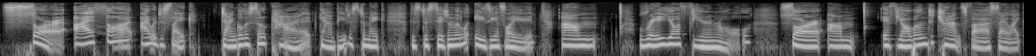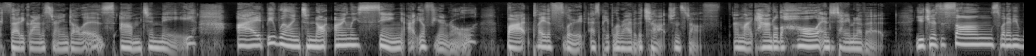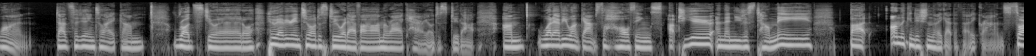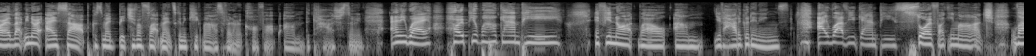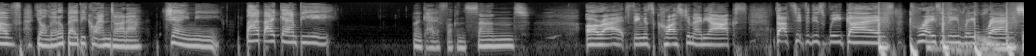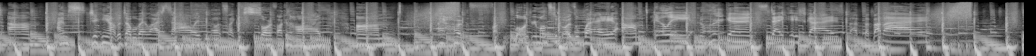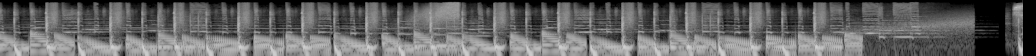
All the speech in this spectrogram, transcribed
So I thought I would just like dangle this little carrot, Gampy, just to make this decision a little easier for you. Um, re your funeral. So, um, if you're willing to transfer, say, like 30 grand Australian dollars um, to me, I'd be willing to not only sing at your funeral, but play the flute as people arrive at the church and stuff and like handle the whole entertainment of it. You choose the songs, whatever you want. Dad said you're into like um, Rod Stewart or whoever you're into, I'll just do whatever. Mariah Carey, I'll just do that. Um, whatever you want, Gamps, the whole thing's up to you. And then you just tell me. But on the condition that I get the 30 grand. Sorry, let me know ASAP because my bitch of a flatmate's going to kick my ass if I don't cough up um, the cash soon. Anyway, hope you're well, Gampy. If you're not, well, um, you've had a good innings. I love you, Gampy, so fucking much. Love your little baby granddaughter, Jamie. Bye bye, Gampy. Okay, fucking send. All right, fingers crossed, you maniacs. That's it for this week, guys. Pray for me, read rent. Um, I'm sticking out the double bay lifestyle, even though it's like so fucking hard. Um, I hope the fucking laundry monster goes away. Um, Illy, Nahugan, stay quiche, guys. Bye bye bye bye.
